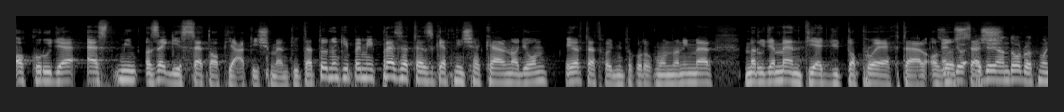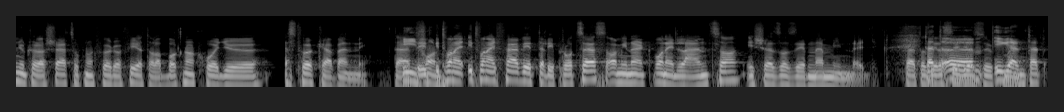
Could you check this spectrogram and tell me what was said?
akkor ugye ezt mind, az egész setupját is menti. Tehát tulajdonképpen még prezetezgetni se kell nagyon, érted, hogy mit akarok mondani, mert, mert ugye menti együtt a projekttel az Egy, összes... egy olyan dolgot mondjuk el a srácoknak, földről a fiatalabbaknak, hogy ezt föl kell venni. Tehát Így itt, van. itt, van egy, itt van egy felvételi processz, aminek van egy lánca, és ez azért nem mindegy. Tehát azért Tehát, ezt ö, igen, meg. tehát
